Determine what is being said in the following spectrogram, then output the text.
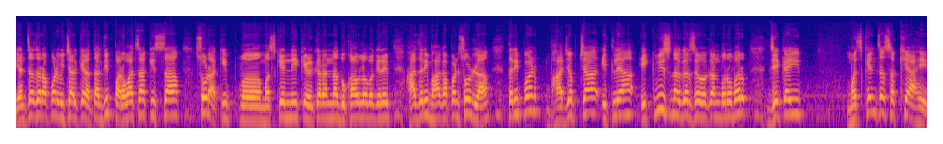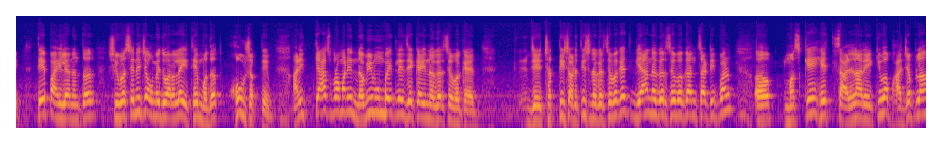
यांचा जर आपण विचार केला तर अगदी परवाचा किस्सा सोडा की मस्केंनी केळकरांना दुखावलं वगैरे हा जरी भाग आपण सोडला तरी पण भाजपच्या इथल्या एकवीस नगरसेवकांबरोबर जे काही म्हस्केंचं सख्य आहे ते पाहिल्यानंतर शिवसेनेच्या उमेदवाराला इथे मदत होऊ शकते. आणि त्याचप्रमाणे नवी मुंबईतले जे काही नगरसेवक आहेत जे छत्तीस अडतीस नगरसेवक आहेत या नगरसेवकांसाठी पण मस्के हे चालणारे किंवा भाजपला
